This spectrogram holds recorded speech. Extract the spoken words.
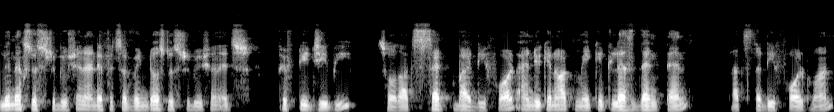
Linux distribution, and if it's a Windows distribution, it's 50 GB. So that's set by default, and you cannot make it less than 10. That's the default one.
